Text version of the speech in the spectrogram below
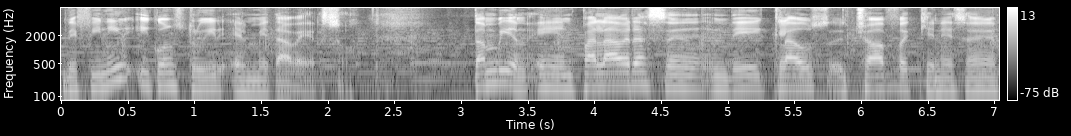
definir y construir el metaverso. También, en palabras eh, de Klaus Schwab, quien es eh,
